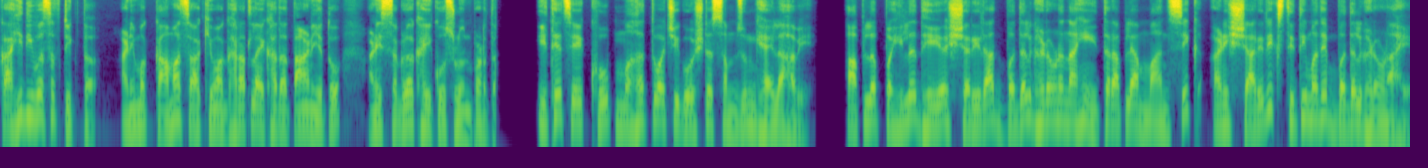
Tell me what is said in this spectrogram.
काही दिवसच टिकतं. आणि मग कामाचा किंवा घरातला एखादा ताण येतो आणि सगळं काही कोसळून पडतं. इथेच एक खूप महत्वाची गोष्ट समजून घ्यायला हवी. आपलं पहिलं ध्येय शरीरात बदल घडवणं नाही तर आपल्या मानसिक आणि शारीरिक स्थितीमध्ये बदल घडवणं आहे.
